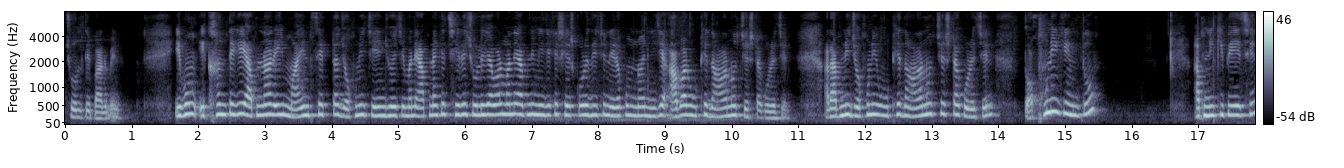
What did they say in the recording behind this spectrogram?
চলতে পারবেন। এবং এখান থেকেই আপনার এই মাইন্ডসেটটা যখনই চেঞ্জ হয়েছে মানে আপনাকে ছেড়ে চলে যাওয়ার মানে আপনি নিজেকে শেষ করে দিয়েছেন, এরকম নয়, নিজে আবার উঠে দাঁড়ানোর চেষ্টা করেছেন। আর আপনি যখনই উঠে দাঁড়ানোর চেষ্টা করেছেন, তখনই কিন্তু আপনি কি পেয়েছেন?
